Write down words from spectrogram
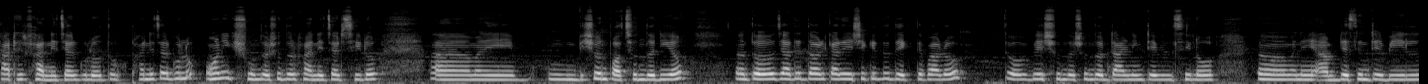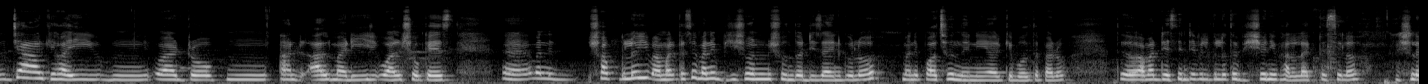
কাঠের ফার্নিচারগুলো। তো ফার্নিচারগুলো অনেক সুন্দর সুন্দর ফার্নিচার ছিল মানে ভীষণ পছন্দনীয়। তো যাদের দরকার এসে কিন্তু দেখতে পারো। তো বেশ সুন্দর সুন্দর ডাইনিং টেবিল ছিল মানে ড্রেসিং টেবিল যা আর কি হয় ওয়ার্ড্রোপ আলমারি ওয়াল শোকেস মানে সবগুলোই আমার কাছে মানে ভীষণ সুন্দর ডিজাইনগুলো মানে পছন্দনীয় আর কি বলতে পারো। তো আমার ড্রেসিং টেবিলগুলো তো ভীষণই ভালো লাগতেছিল। আসলে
